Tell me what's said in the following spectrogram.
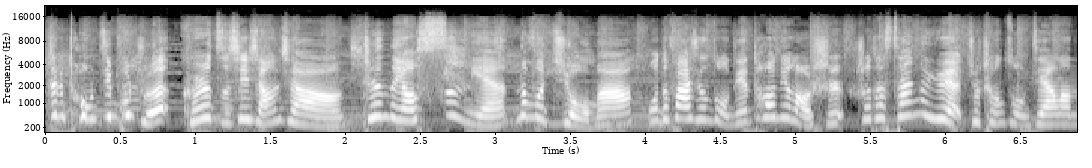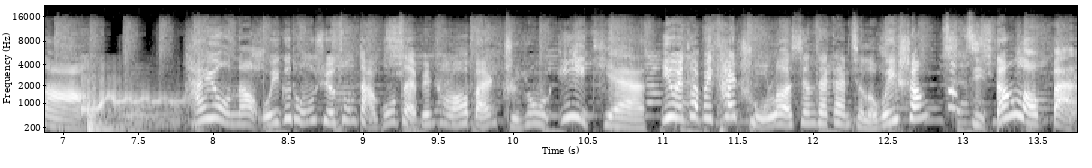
这个统计不准。可是仔细想想，真的要四年那么久吗？我的发型总监 Tony 老师说他三个月就成总监了呢。还有呢，我一个同学从打工仔变成老板只用了一天，因为他被开除了，现在干起了微商，自己当老板。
